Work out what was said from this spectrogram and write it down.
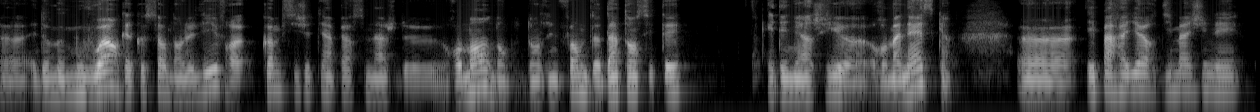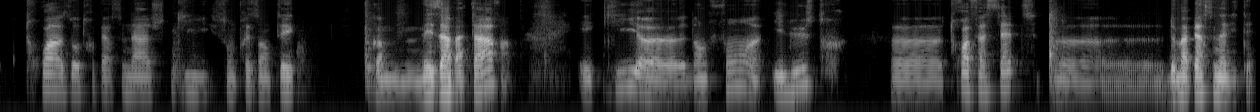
euh, et de me mouvoir en quelque sorte dans le livre comme si j'étais un personnage de roman, donc dans une forme d'intensité et d'énergie euh, romanesque. Euh, et par ailleurs d'imaginer trois autres personnages qui sont présentés comme mes avatars et qui, dans le fond, illustrent trois facettes de ma personnalité.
